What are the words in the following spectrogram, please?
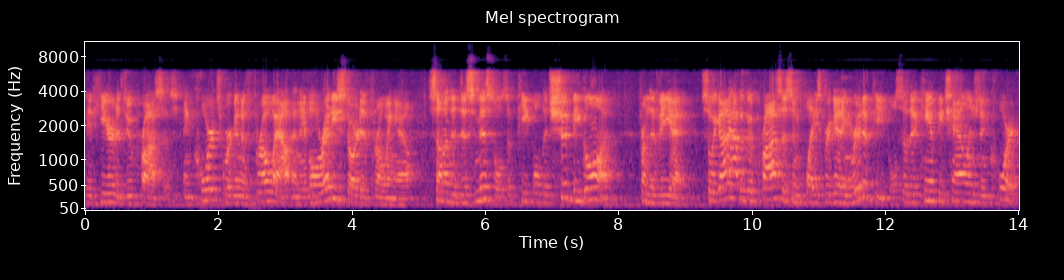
adhere to due process. And courts were going to throw out, and they've already started throwing out, some of the dismissals of people that should be gone from the VA. So we got to have a good process in place for getting rid of people so that it can't be challenged in court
